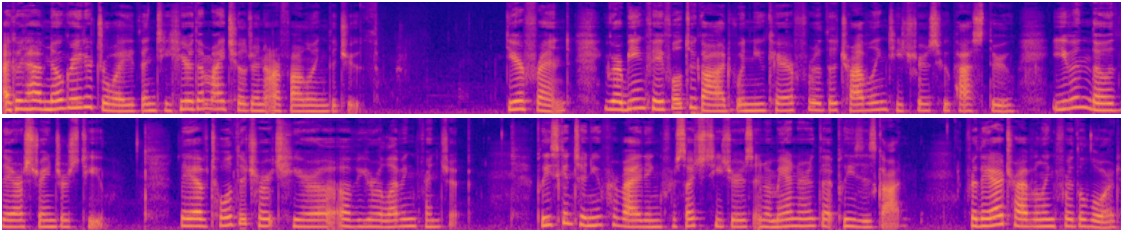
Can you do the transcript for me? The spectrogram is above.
I could have no greater joy than to hear that my children are following the truth. Dear friend, you are being faithful to God when you care for the traveling teachers who pass through, even though they are strangers to you. They have told the church here of your loving friendship. Please continue providing for such teachers in a manner that pleases God for they are traveling for the Lord,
